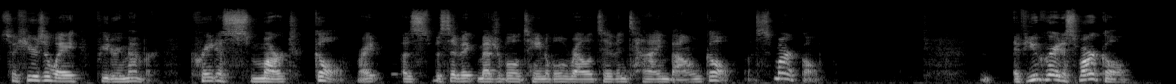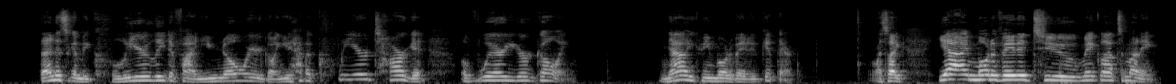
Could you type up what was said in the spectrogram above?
So here's a way for you to remember create a SMART goal, right? A specific, measurable, attainable, relative, and time bound goal. A SMART goal. If you create a SMART goal, then it's going to be clearly defined. You know where you're going. You have a clear target of where you're going. Now you can be motivated to get there. It's like, yeah, I'm motivated to make lots of money.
